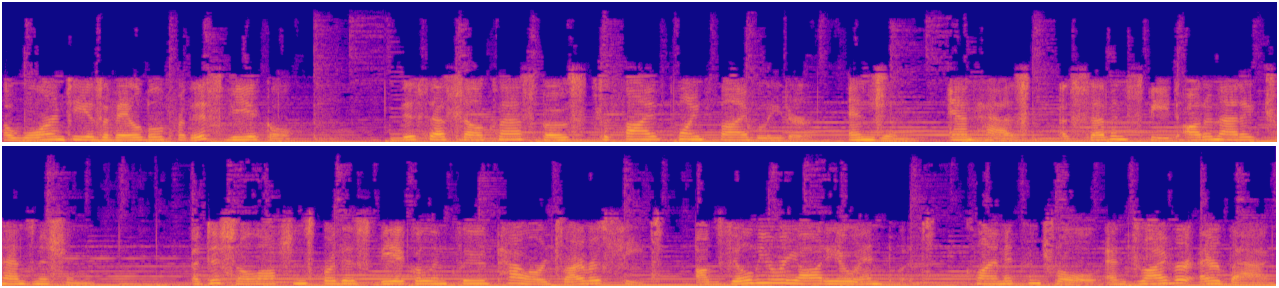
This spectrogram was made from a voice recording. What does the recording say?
a warranty is available for this vehicle. This SL Class boasts a 5.5-liter engine and has a 7-speed automatic transmission. Additional options for this vehicle include power driver seat, auxiliary audio input, climate control and driver airbag.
